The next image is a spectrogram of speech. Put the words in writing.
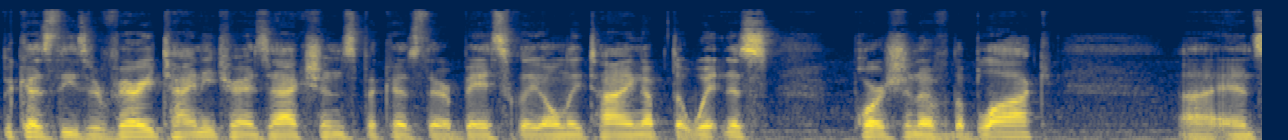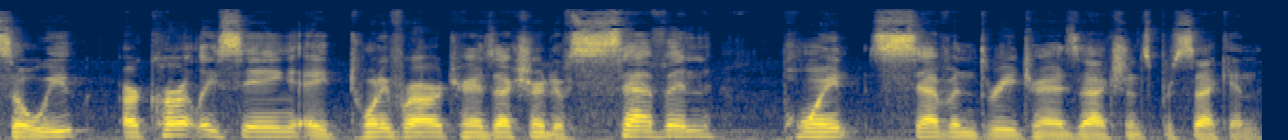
because these are very tiny transactions because they're basically only tying up the witness portion of the block. Uh, and so we are currently seeing a 24 hour transaction rate of 7.73 transactions per second.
